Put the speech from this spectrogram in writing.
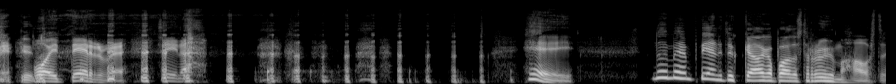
niin Kyllä. voi terve. Siinä. hei, no meidän pieni tykkää aika paljon tuosta ryhmähausta.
